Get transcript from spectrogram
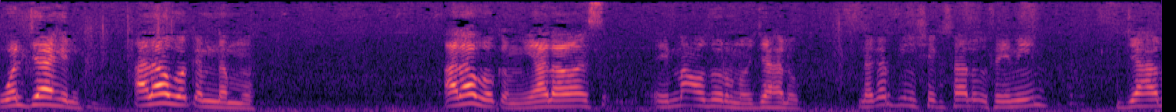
ወልጃሂል አላወቅም ደግሞ አላወቅም ያላ ማዕዙር ነው ጃህሉ። ነገር ግን ሼክ ሳሉ ዑሰይሚን ጃህሉ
